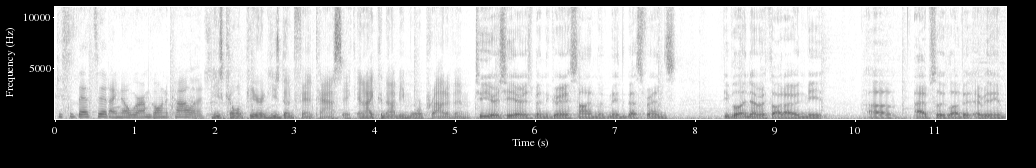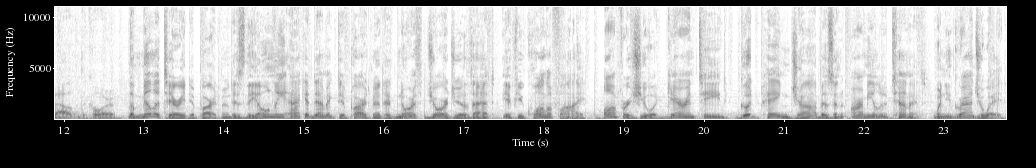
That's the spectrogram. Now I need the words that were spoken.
He says, That's it, I know where I'm going to college. He's come up here and he's done fantastic, and I could not be more proud of him. Two years here has been the greatest time. I've made the best friends, people I never thought I would meet. Um, I absolutely love it, everything about the Corps. The military department is the only academic department at North Georgia that, if you qualify, offers you a guaranteed, good paying job as an Army lieutenant when you graduate.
